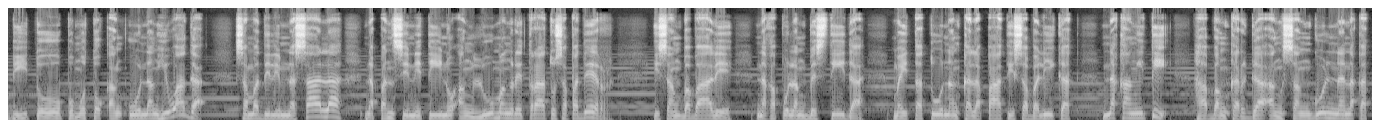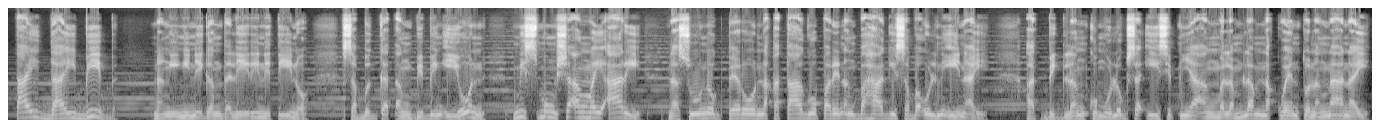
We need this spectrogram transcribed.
Dito pumutok ang unang hiwaga. Sa madilim na sala, napansin ni Tino ang lumang retrato sa pader. Isang babali, nakapulang bestida, may tattoo ng kalapati sa balikat, nakangiti habang karga ang sanggol na naka-tie-dye bib. Nanginginig ang daliri ni Tino sabagkat ang bibing iyon mismong siya ang may-ari nasunog pero nakatago pa rin ang bahagi sa baul ni inay at biglang kumulog sa isip niya ang malamlam na kwento ng nanay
